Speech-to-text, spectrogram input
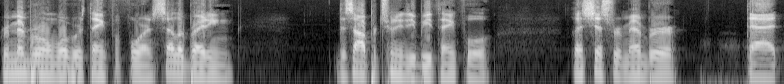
remembering what we're thankful for and celebrating this opportunity to be thankful. Let's just remember that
